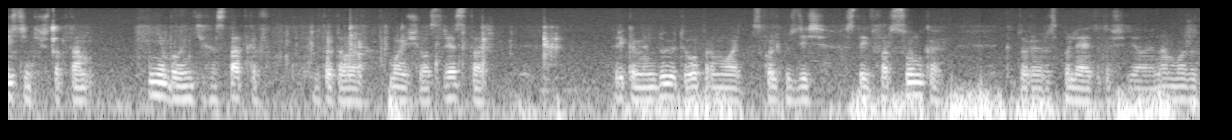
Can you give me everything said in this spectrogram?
Чистенький, чтобы там не было никаких остатков вот этого моющего средства. Рекомендуют его промывать, поскольку здесь стоит форсунка, которая распыляет это все дело, и она может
